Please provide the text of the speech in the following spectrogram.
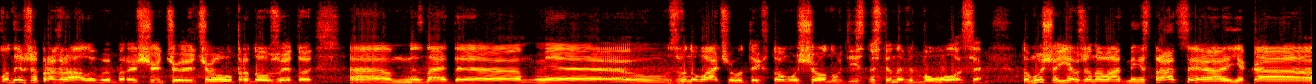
вони вже програли вибори. Що чого, ви продовжуєте е, знаєте, е, звинувачувати в тому, що ну в дійсності не відбувалося, тому що є вже нова адміністрація, яка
